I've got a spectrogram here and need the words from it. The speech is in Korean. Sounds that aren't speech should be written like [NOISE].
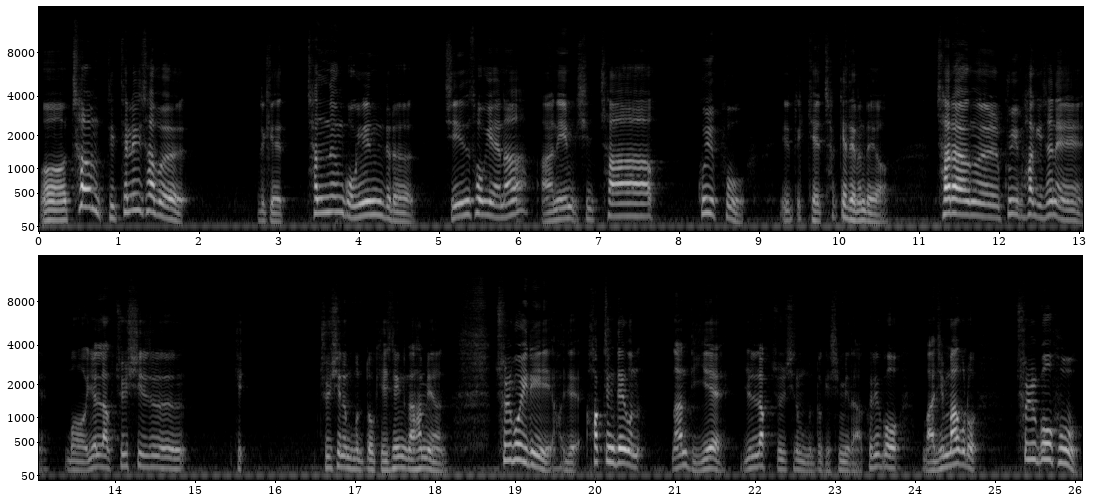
어, 처음 디테일링 샵을 이렇게 찾는 고객님들은 지인 소개나 아님 신차 구입 후 이렇게 찾게 되는데요. 차량을 구입하기 전에 뭐 연락 주시는 게- 주시는 분도 계신가 하면 출고일이 이제 확정되고 난 뒤에 연락 주시는 분도 계십니다. 그리고 마지막으로 출고 후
